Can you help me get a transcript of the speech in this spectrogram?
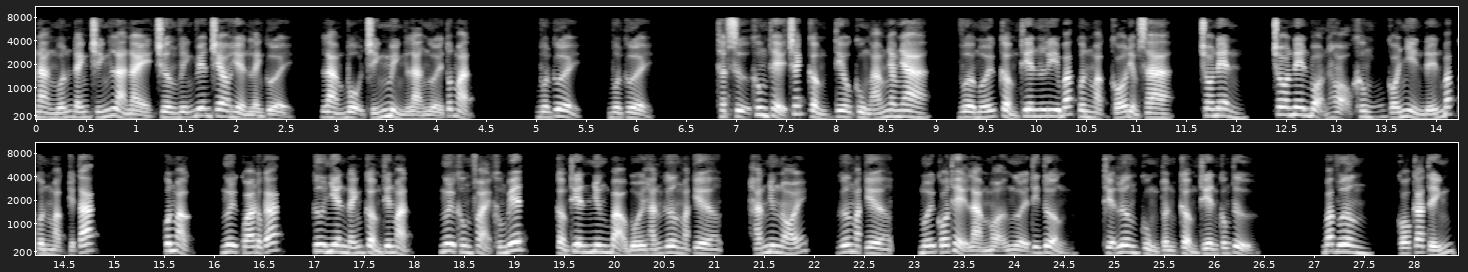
nàng muốn đánh chính là này Trương Vĩnh Viễn treo hiền lành cười, làm bộ chính mình là người tốt mặt. Buồn cười, buồn cười. Thật sự không thể trách cẩm tiêu cùng ám nham nha, vừa mới cẩm thiên ly bắc quân mặc có điểm xa, cho nên, cho nên bọn họ không có nhìn đến bắc quân mặc kiệt tác. Quân mặc, ngươi quá độc ác, cư nhiên đánh cẩm thiên mặt, ngươi không phải không biết, cẩm thiên nhưng bảo bối hắn gương mặt kia, hắn nhưng nói, gương mặt kia, mới có thể làm mọi người tin tưởng, thiện lương cùng tuần cẩm thiên công tử. Bác Vương, có ca tính,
